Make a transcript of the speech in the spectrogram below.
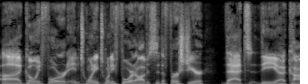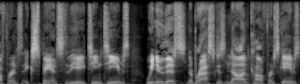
uh, going forward in 2024. Obviously, the first year that the uh, conference expands to the 18 teams. We knew this. Nebraska's non-conference games,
